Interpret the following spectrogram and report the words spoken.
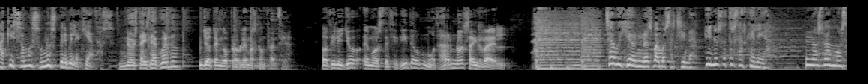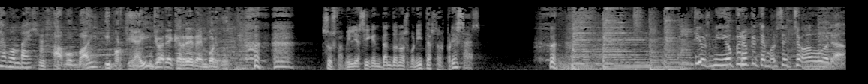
Aquí somos unos privilegiados. ¿No estáis de acuerdo? Yo tengo problemas con Francia. Odile y yo hemos decidido mudarnos a Israel. Chao y yo nos vamos a China. Y nosotros a Argelia. Nos vamos a Bombay. ¿A Bombay? ¿Y por qué ahí? Yo haré carrera en Bollywood. Sus familias siguen dándonos bonitas sorpresas. Dios mío, ¿pero qué te hemos hecho ahora?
